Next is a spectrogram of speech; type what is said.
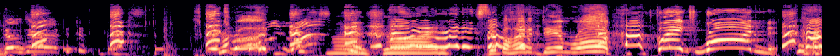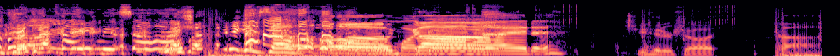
Don't do it. Squeex, run! Oh, oh God. Get behind a damn rock! Squeex, run! I'm trying. me so hard. Shooting himself. Oh, my God. God. She hit her shot. God.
